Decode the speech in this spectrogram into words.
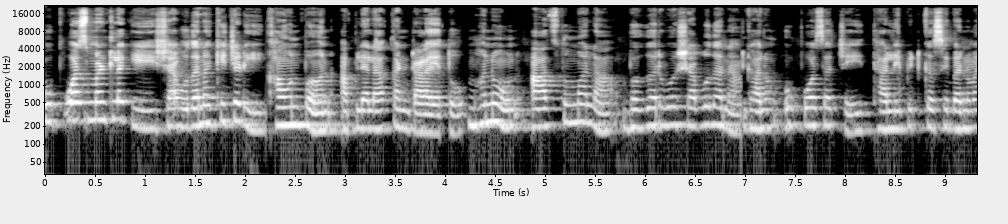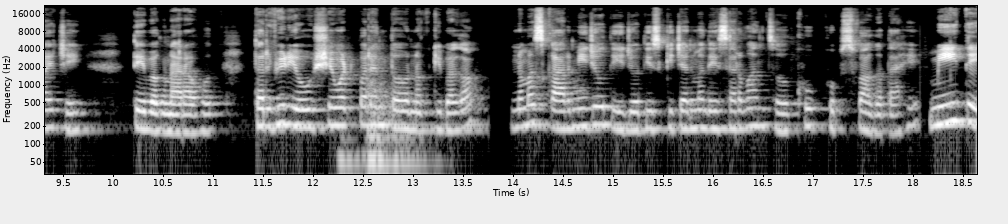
उपवास म्हटलं की साबुदाणा खिचडी खाऊन पण आपल्याला कंटाळा येतो. म्हणून आज तुम्हाला भगर व साबुदाणा घालून उपवासाचे थालीपीठ कसे बनवायचे ते बघणार आहोत. तर व्हिडिओ शेवटपर्यंत नक्की बघा. नमस्कार मी ज्योती. ज्योतिष किचनमध्ये सर्वांचं खूप खूप स्वागत आहे. मी इथे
